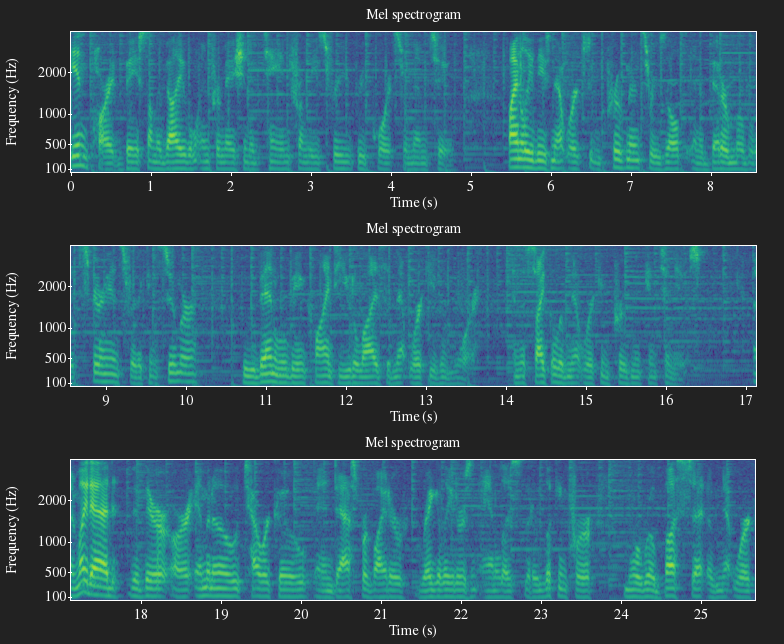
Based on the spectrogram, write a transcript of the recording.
in part based on the valuable information obtained from these free reports from M2. Finally, these networks improvements result in a better mobile experience for the consumer, who then will be inclined to utilize the network even more. And the cycle of network improvement continues. I might add that there are MNO, TowerCo, and DAS provider regulators and analysts that are looking for a more robust set of network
